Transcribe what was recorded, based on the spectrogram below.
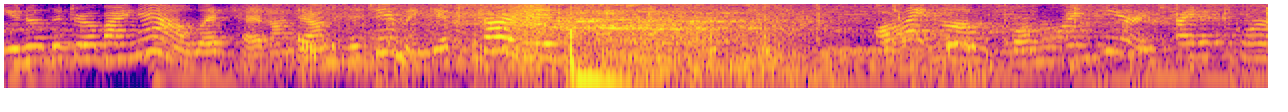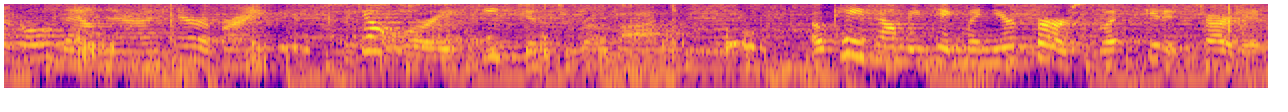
You know the drill by now. Let's head on down to the gym and get started. All right, Mobs, form a line here and try to score a goal down there on Herobrine. But don't worry, he's just a robot. Okay, Zombie Pigman, you're first. Let's get it started.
